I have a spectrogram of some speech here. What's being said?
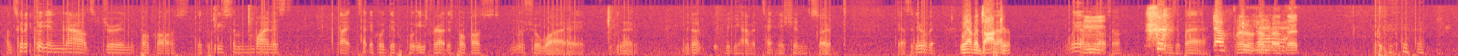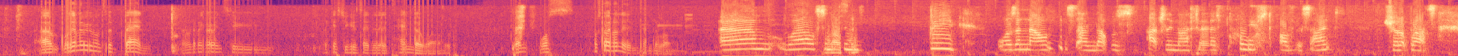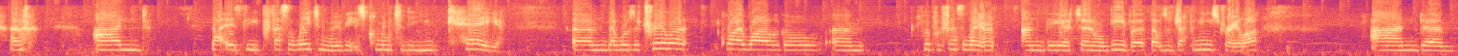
I'm just gonna quickly announce during the podcast there could be some minor, like technical difficulties throughout this podcast. I'm not sure why. You know, we don't really have a technician, so we have to deal with it. We have a doctor. We have Hmm. a doctor. He's a bear. Dr. I don't know about Bear. that. um, we're gonna move on to Ben, and we're gonna go into, I guess you could say the Nintendo world. Ben, what's what's going on in Nintendo world? Um, well, something Nothing. big was announced, and that was actually my first post of the site. Shut up, brats. Um, and that is the Professor Layton movie is coming to the UK. Um, there was a trailer quite a while ago um, for Professor Layton and the Eternal Diva. That was a Japanese trailer, and um,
